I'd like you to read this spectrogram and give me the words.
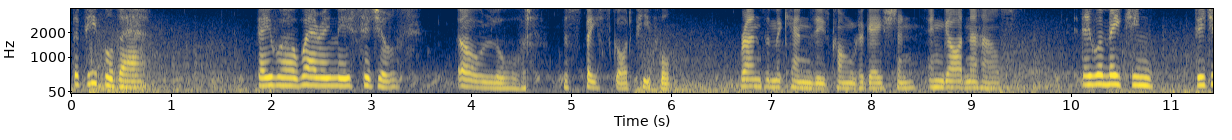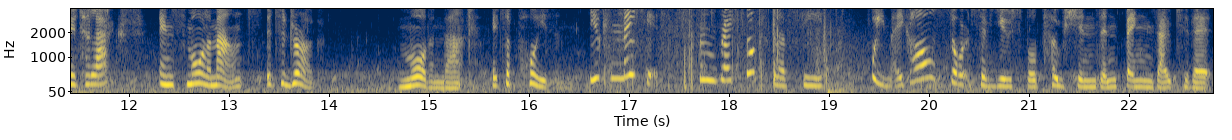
The people there. They were wearing these sigils. Oh, Lord. The space god people. Ransom Mackenzie's congregation in Gardner House. They were making digitalax? In small amounts, it's a drug. More than that, it's a poison. You can make it from red foxglove seeds. We make all sorts of useful potions and things out of it.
